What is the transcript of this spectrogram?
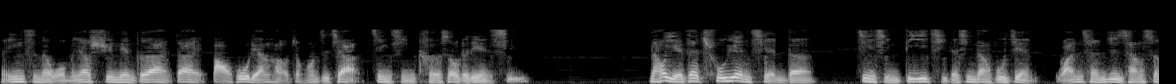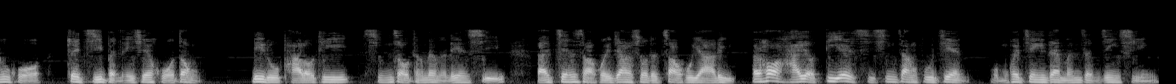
那因此呢，我们要训练个案在保护良好的状况之下进行咳嗽的练习。然后也在出院前的进行第一期的心脏复健，完成日常生活最基本的一些活动，例如爬楼梯、行走等等的练习，来减少回家的时候的照护压力。而后还有第二期心脏复健，我们会建议在门诊进行。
